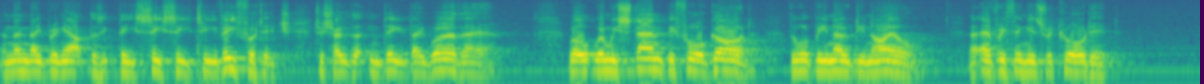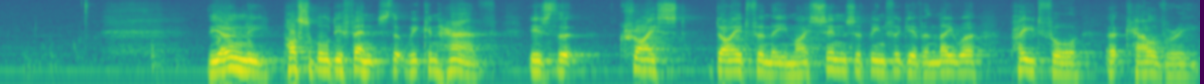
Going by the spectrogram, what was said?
and then they bring out the, the CCTV footage to show that indeed they were there. Well, when we stand before God, there will be no denial. Uh, everything is recorded. The only possible defense that we can have is that Christ died for me. My sins have been forgiven. They were paid for at Calvary.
